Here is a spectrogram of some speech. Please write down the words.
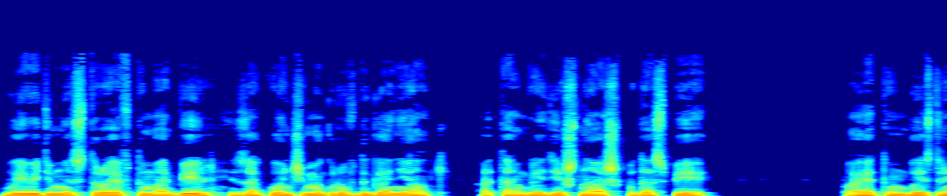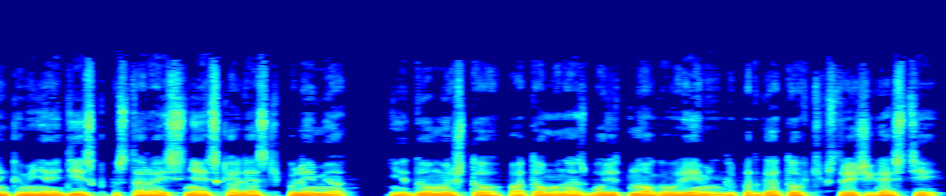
Выведем из строя автомобиль и закончим игру в догонялки, а там, глядишь, наши подоспеют. Поэтому быстренько меняй диск и постарайся снять с коляски пулемет. Не думаю, что потом у нас будет много времени для подготовки к встрече гостей.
